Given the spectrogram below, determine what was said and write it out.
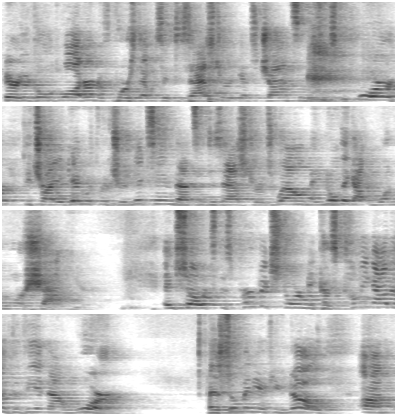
Barry Goldwater, and of course, that was a disaster against Johnson in 64. They try again with Richard Nixon, that's a disaster as well, and they know they got one more shot here. And so it's this perfect storm because coming out of the Vietnam War, as so many of you know, um,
